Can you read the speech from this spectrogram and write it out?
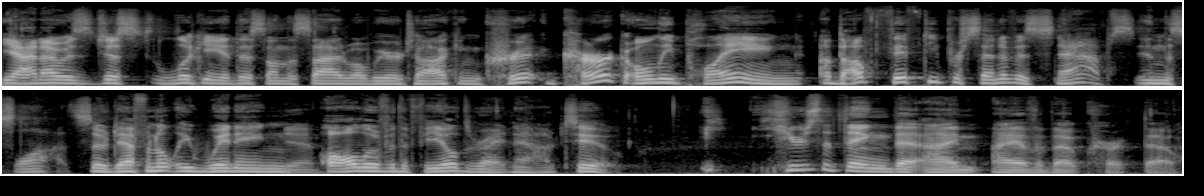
Yeah, and I was just looking at this on the side while we were talking. Kirk only playing about 50% of his snaps in the slot. So definitely winning yeah. all over the field right now, too. Here's the thing that I'm, I have about Kirk, though,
